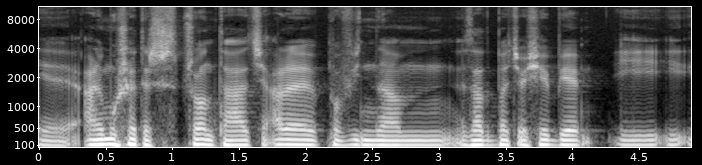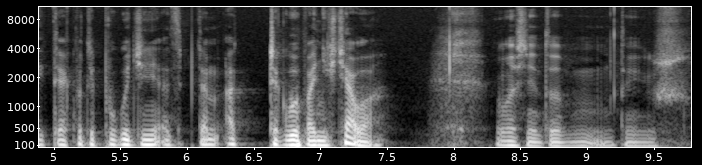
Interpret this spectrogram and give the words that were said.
e, ale muszę też sprzątać, ale powinnam zadbać o siebie i, i, i tak po tej pół godziny zapytam, a czego by pani chciała? No właśnie, to, to, już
